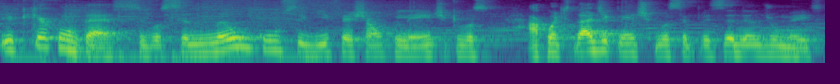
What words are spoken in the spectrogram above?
E o que, que acontece se você não conseguir fechar um cliente que você, a quantidade de clientes que você precisa dentro de um mês?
